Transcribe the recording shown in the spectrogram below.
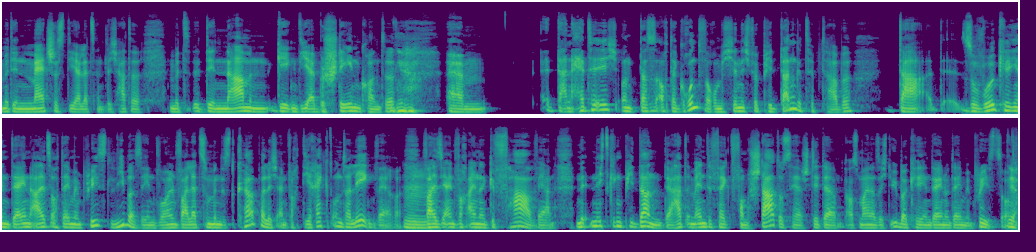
mit den Matches, die er letztendlich hatte, mit den Namen, gegen die er bestehen konnte. Ähm, dann hätte ich, und das ist auch der Grund, warum ich hier nicht für Pete Dunne getippt habe, da sowohl Killian Dane als auch Damien Priest lieber sehen wollen, weil er zumindest körperlich einfach direkt unterlegen wäre, weil sie einfach eine Gefahr wären. N nichts gegen Pete Dunne, der hat im Endeffekt vom Status her, steht er aus meiner Sicht über Killian Dane und Damien Priest. So. Ja.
